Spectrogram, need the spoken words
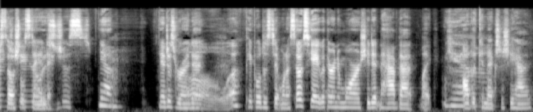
trying social to do standing. was just yeah. It just ruined it. oh People just didn't want to associate with her anymore. She didn't have that, like, yeah. all the connections she had.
